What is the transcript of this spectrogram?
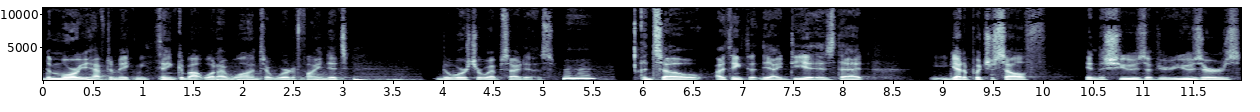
The more you have to make me think about what I want or where to find it, the worse your website is. Mm-hmm. And so I think that the idea is that you got to put yourself in the shoes of your users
